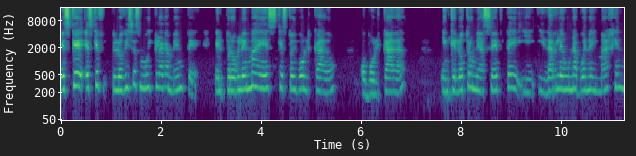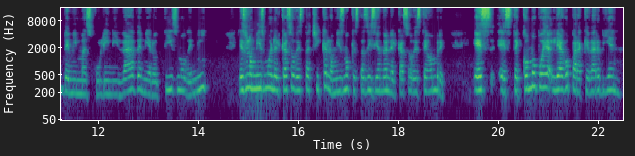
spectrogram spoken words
es que es que lo dices muy claramente. El problema es que estoy volcado o volcada en que el otro me acepte y, y darle una buena imagen de mi masculinidad, de mi erotismo, de mí. Es lo mismo en el caso de esta chica, lo mismo que estás diciendo en el caso de este hombre es este, ¿cómo le hago para quedar bien?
